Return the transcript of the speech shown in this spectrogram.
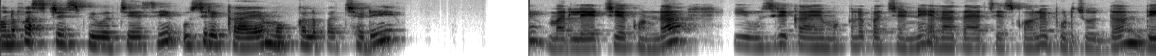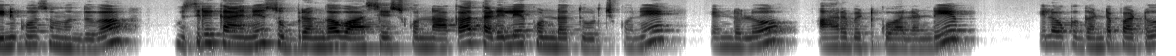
మన ఫస్ట్ రెసిపీ వచ్చేసి ఉసిరికాయ ముక్కల పచ్చడి. మరి లేట్ చేయకుండా ఈ ఉసిరికాయ ముక్కల పచ్చడిని ఎలా తయారు చేసుకోవాలో ఇప్పుడు చూద్దాం. దీనికోసం ముందుగా ఉసిరికాయని శుభ్రంగా వాష్ చేసుకున్నాక తడి లేకుండా తూడ్చుకొని ఎండలో ఆరబెట్టుకోవాలండి. ఇలా ఒక గంట పాటు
